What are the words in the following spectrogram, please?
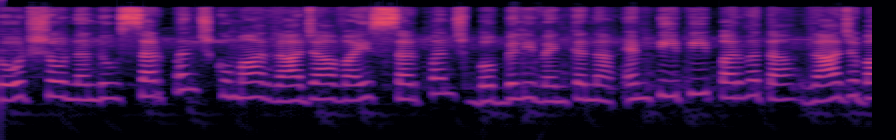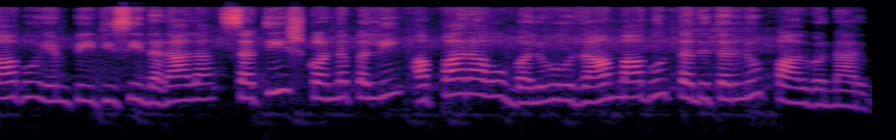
రోడ్ షో నందు sarpanch Kumar Raja vice sarpanch Bobbili Venkanna MPP Parvatha Rajababu MPTC Dadala Satish Kondapalli Apparao Baluvu Rambabu తదితరులు పాల్గొన్నారు.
